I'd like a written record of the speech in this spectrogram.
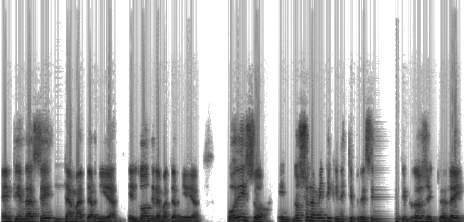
Entiéndase la maternidad, el don de la maternidad. Por eso, no solamente que en este presente proyecto de ley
